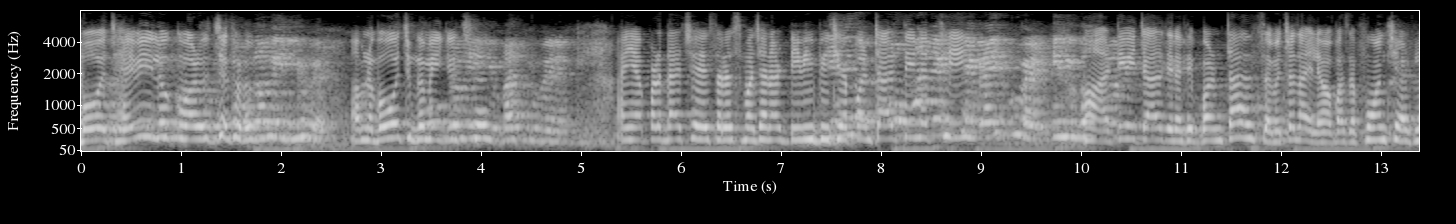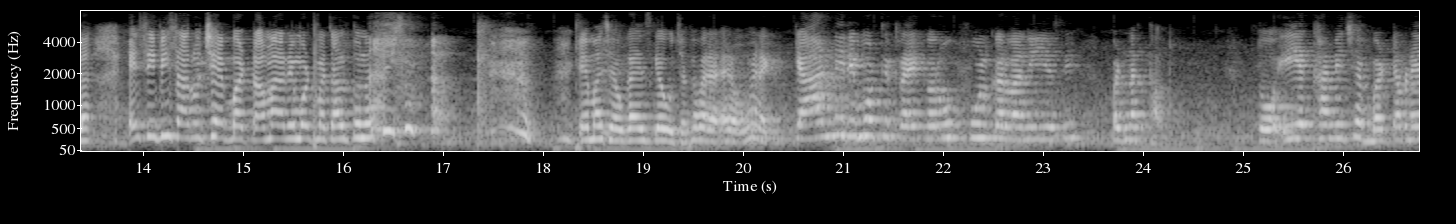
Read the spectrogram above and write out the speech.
બહુ જ હેવી લુક વાળું છે થોડું અમને બહુ જ ગમી ગયું છે. અહીંયા પડદા છે સરસ મજાના ટીવી બી છે પણ ચાલતી નથી. હા ટીવી ચાલતી નથી પણ ચાલશે અમે ચલાવી લેવા પાસે ફોન છે એટલે એસી બી સારું છે બટ અમારા રિમોટમાં ચાલતું નથી. એમાં છે એવું ગાઈઝ કેવું છે ખબર હે? ને ક્યારની રિમોટથી ટ્રાય કરું ફૂલ કરવાની એસી બટ નથી થતું. તો એ એક ખામી છે બટ આપણે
